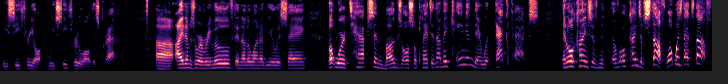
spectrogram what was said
We see through all, we see through all this crap. Uh, items were removed. Another one of you is saying but were taps and bugs also planted? Now they came in there with backpacks and all kinds of, of all kinds of stuff. What was that stuff?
